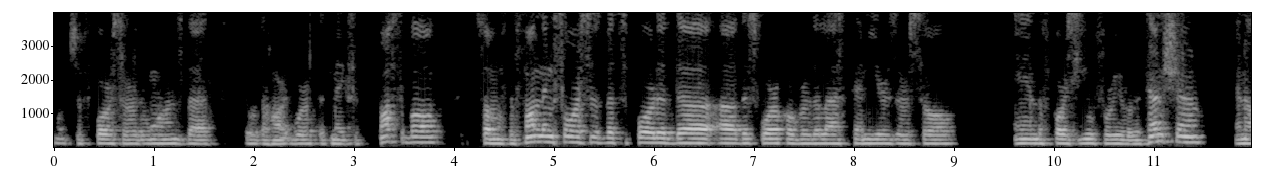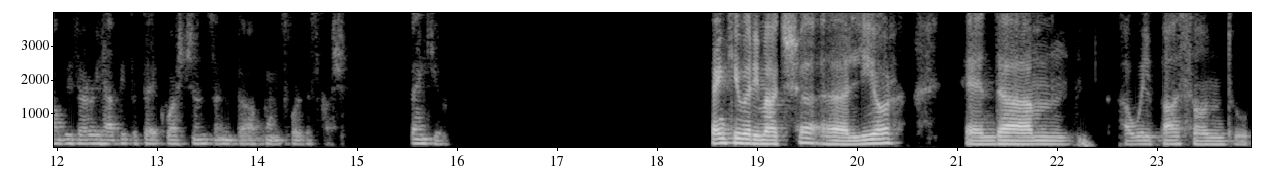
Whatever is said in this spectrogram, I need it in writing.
which of course are the ones that do the hard work that makes it possible. Some of the funding sources that supported uh, this work over the last 10 years or so, and of course you for your attention. And I'll be very happy to take questions and uh, points for discussion. Thank you. Thank you very much, uh, Leeor. And um, I will pass on to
